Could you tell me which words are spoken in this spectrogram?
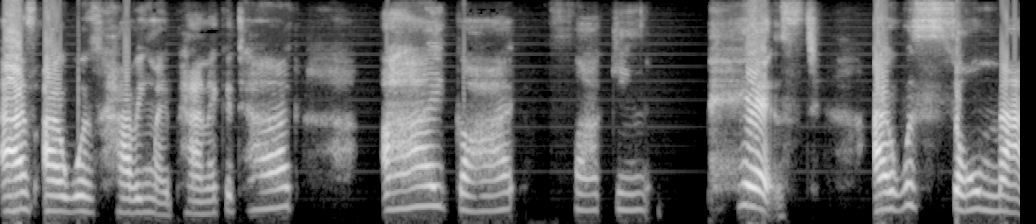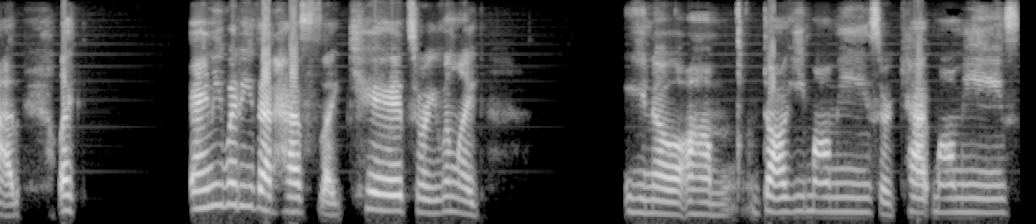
as I was having my panic attack I got fucking pissed. I was so mad. Like anybody that has like kids or even like you know, um doggy mommies or cat mommies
